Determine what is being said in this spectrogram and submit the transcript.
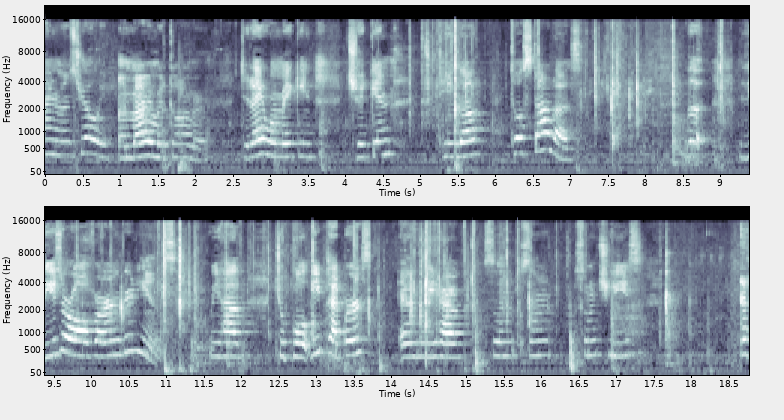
name is Joey. And my name is Connor. Today we're making chicken tinga tostadas. The, these are all of our ingredients. We have chipotle peppers and we have some some some cheese and,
